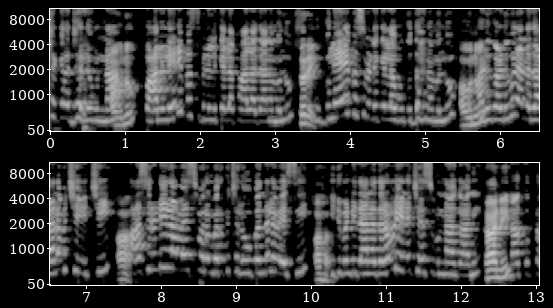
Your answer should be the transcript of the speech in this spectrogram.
చక్కెర జల్లు ఉన్నా పాలు లేని పాలదానములు ఉగ్గు లేని ఉగ్గు దానములు అడుగు అడుగు చేయించి రామేశ్వరం వరకు చెలువు పందులు వేసి. ఇటువంటి దాన ధనములు చేసి ఉన్నా గాని కానీ నాకు ఒక్క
